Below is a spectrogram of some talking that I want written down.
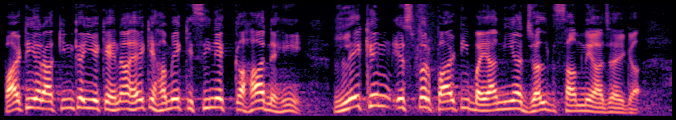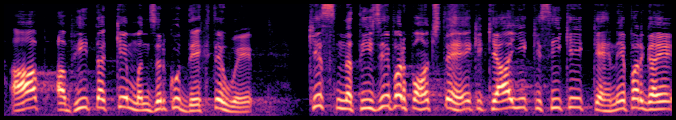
पार्टी अरकान का यह कहना है कि हमें किसी ने कहा नहीं, लेकिन इस पर पार्टी बयानिया जल्द सामने आ जाएगा। आप अभी तक के मंजर को देखते हुए किस नतीजे पर पहुँचते हैं कि क्या ये किसी के कहने पर गए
